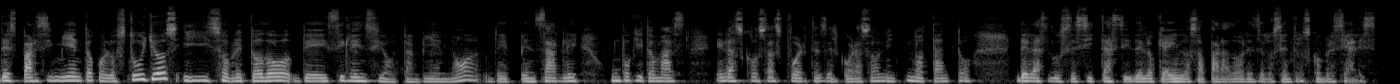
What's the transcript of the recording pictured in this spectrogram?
de esparcimiento con los tuyos y sobre todo de silencio también, ¿no? De pensarle un poquito más en las cosas fuertes del corazón y no tanto de las lucecitas y de lo que hay en los aparadores de los centros comerciales.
